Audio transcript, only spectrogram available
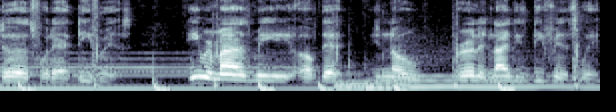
does for that defense. He reminds me of that, you know, early 90s defense with,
